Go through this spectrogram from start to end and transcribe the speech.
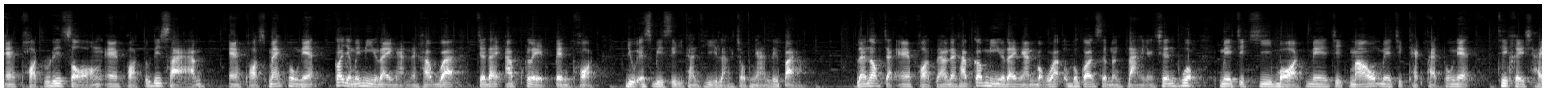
AirPods รุ่นที่ 2 AirPods รุ่นที่ 3 AirPods Max พวกนี้ก็ยังไม่มีรายงานนะครับว่าจะได้อัปเกรดเป็นพอร์ต USB-C ทันทีหลังจบงานหรือเปล่า และนอกจาก AirPods แล้วนะครับ ก็มีรายงานบอกว่าอุปกรณ์เสริมต่างๆ อย่างเช่นพวก Magic Keyboard Magic Mouse Magic Trackpad พวกนี้ที่เคยใช้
